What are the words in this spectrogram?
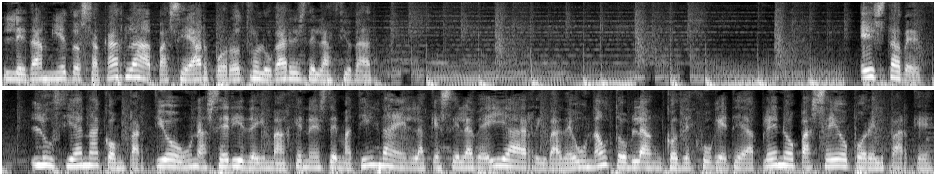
le da miedo sacarla a pasear por otros lugares de la ciudad. Esta vez, Luciana compartió una serie de imágenes de Matilda en la que se la veía arriba de un auto blanco de juguete a pleno paseo por el parque.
